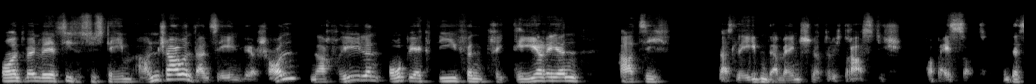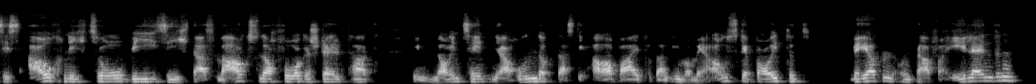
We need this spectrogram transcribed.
Und wenn wir jetzt dieses System anschauen, dann sehen wir schon, nach vielen objektiven Kriterien hat sich das Leben der Menschen natürlich drastisch verbessert. Und das ist auch nicht so, wie sich das Marx noch vorgestellt hat im 19. Jahrhundert, dass die Arbeiter dann immer mehr ausgebeutet werden und da verelenden.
